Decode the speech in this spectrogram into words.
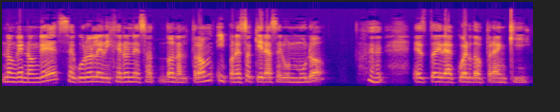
Nongue Nongue, seguro le dijeron eso a Donald Trump y por eso quiere hacer un muro. Estoy de acuerdo, Frankie.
